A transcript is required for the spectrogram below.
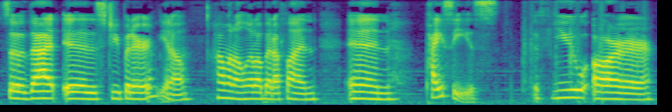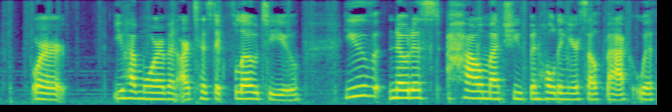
So that is Jupiter, you know, having a little bit of fun in Pisces. If you are, or you have more of an artistic flow to you, you've noticed how much you've been holding yourself back with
